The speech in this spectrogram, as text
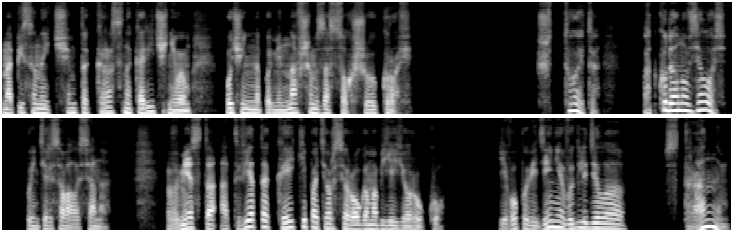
написанные чем-то красно-коричневым, очень напоминавшим засохшую кровь. «Что это? Откуда оно взялось?» — поинтересовалась она. Вместо ответа Кейки потерся рогом об ее руку. Его поведение выглядело странным.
